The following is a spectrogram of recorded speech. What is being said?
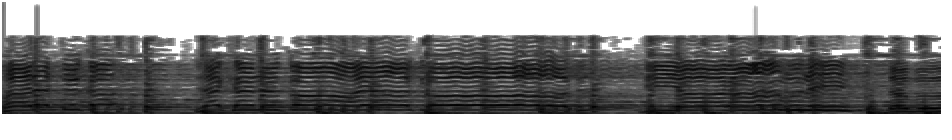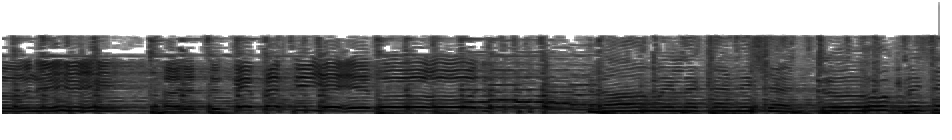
भरत का लखन को आया क्रोध। दिया राम ने तब ने भरत के प्रति ये बोध राम लखन शत्रुघ्न से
